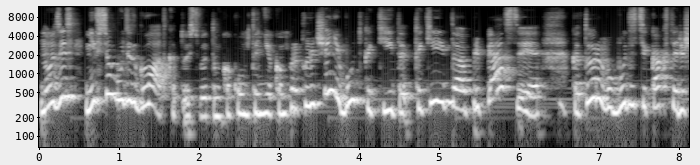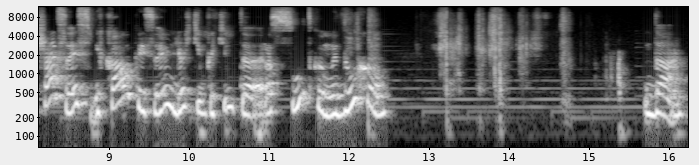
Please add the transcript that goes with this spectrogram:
но вот здесь не все будет гладко. То есть в этом каком-то неком приключении будут какие-то какие препятствия, которые вы будете как-то решать своей смекалкой, своим легким каким-то рассудком и духом. Да.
